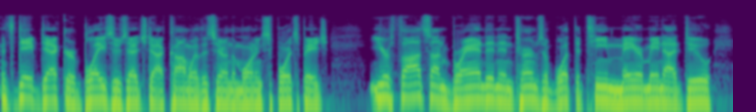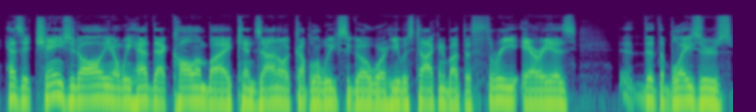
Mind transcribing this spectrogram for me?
It's Dave Decker, BlazersEdge.com, with us here on the morning sports page. Your thoughts on Brandon in terms of what the team may or may not do? Has it changed at all? You know, we had that column by Canzano a couple of weeks ago where he was talking about the three areas that the Blazers,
